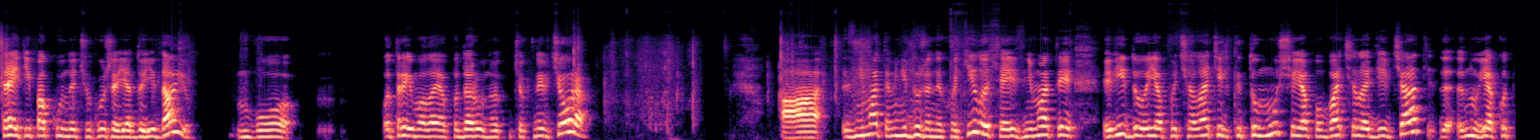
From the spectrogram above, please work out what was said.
третій пакуночок уже я доїдаю, бо отримала я подаруночок не вчора. А знімати мені дуже не хотілося, і знімати відео я почала тільки тому, що я побачила дівчат. е, Ну, як от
